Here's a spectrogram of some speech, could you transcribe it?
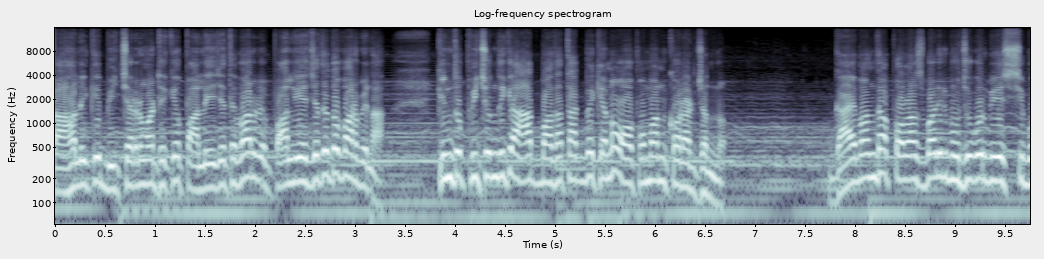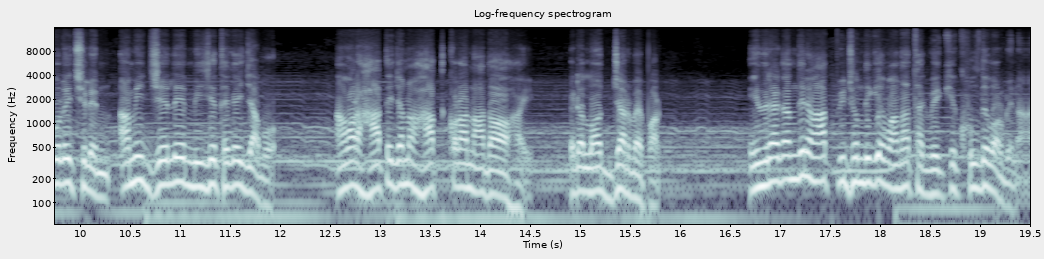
তাহলে কি বিচারের মাঠে কেউ পালিয়ে যেতে পারবে? পালিয়ে যেতে তো পারবে না। কিন্তু পিছন দিকে হাত বাঁধা থাকবে কেন অপমান করার জন্য? গায়বান্ধা পলাশবাড়ির মুজিবুর বিএসসি বলেছিলেন, আমি জেলে নিজে থেকেই যাব। আমার হাতে যেন হাত করা না দেওয়া হয়। এটা লজ্জার ব্যাপার। ইন্দিরা গান্ধীর হাত পিছন দিকে বাঁধা থাকবে কেউ খুলতে পারবে না।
